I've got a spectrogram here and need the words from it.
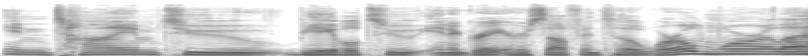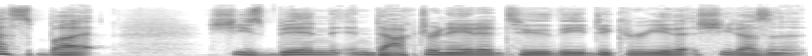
in time to be able to integrate herself into the world more or less but she's been indoctrinated to the degree that she doesn't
